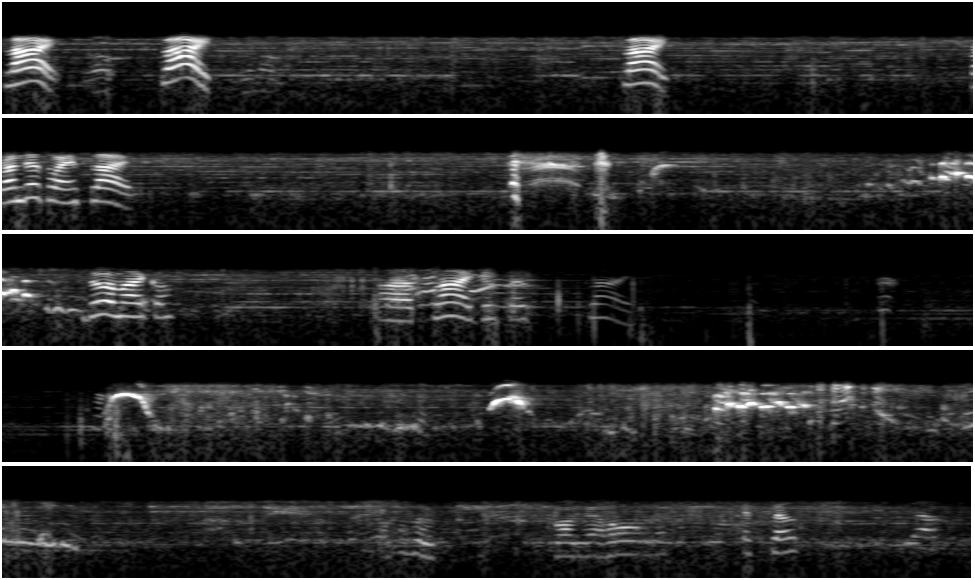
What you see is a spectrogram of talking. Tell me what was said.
Slide. Slide. Slide. Run this way and slide. Do it, Michael. Uh, slide, do this. It's close. Yeah.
